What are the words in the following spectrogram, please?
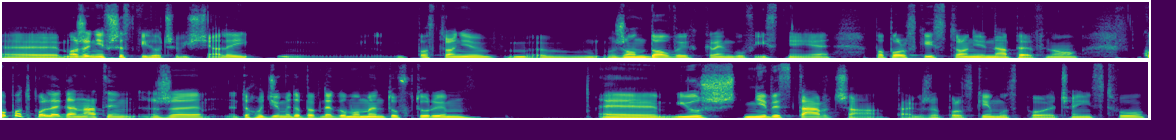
E, może nie wszystkich oczywiście, ale po stronie rządowych kręgów istnieje, po polskiej stronie na pewno. Kłopot polega na tym, że dochodzimy do pewnego momentu, w którym już nie wystarcza także polskiemu społeczeństwu E,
